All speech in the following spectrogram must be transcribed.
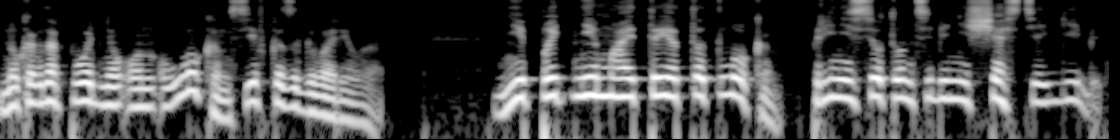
Но когда поднял он локон, Сивка заговорила. «Не поднимай ты этот локон, принесет он тебе несчастье и гибель».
